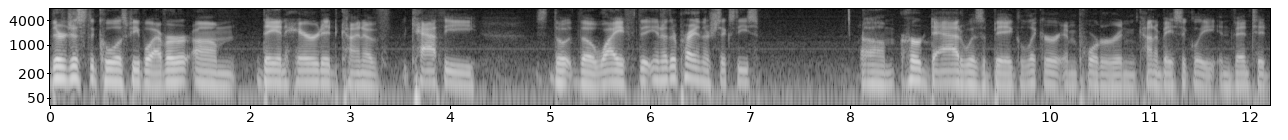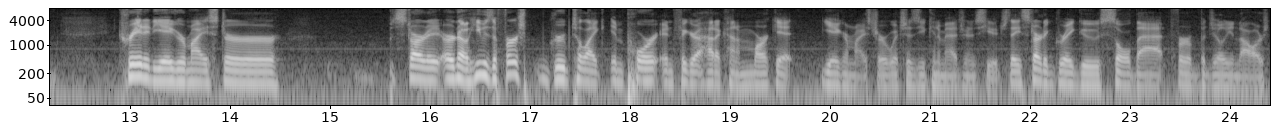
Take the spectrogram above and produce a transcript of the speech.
they're just the coolest people ever. Um, they inherited kind of Kathy, the the wife. That you know, they're probably in their 60s. Um, her dad was a big liquor importer and kind of basically invented, created Jägermeister. Started or no, he was the first group to like import and figure out how to kind of market Jägermeister, which, as you can imagine, is huge. They started Grey Goose, sold that for a bajillion dollars.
